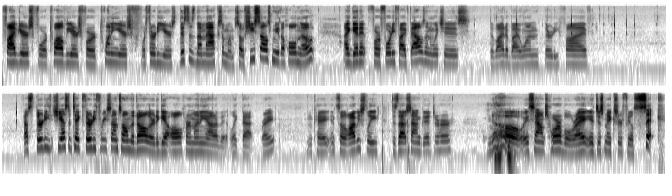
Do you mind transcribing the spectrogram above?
five years, for 12 years, for 20 years, for 30 years. This is the maximum. So if she sells me the whole note, I get it for 45,000, which is divided by 135. That's 30. She has to take 33 cents on the dollar to get all her money out of it, like that, right? Okay, and so obviously, does that sound good to her? No, it sounds horrible, right? It just makes her feel sick,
